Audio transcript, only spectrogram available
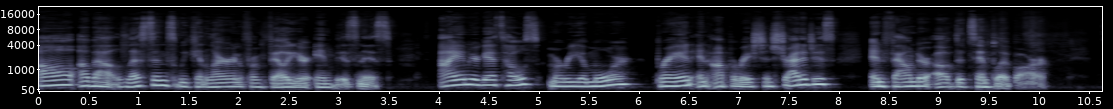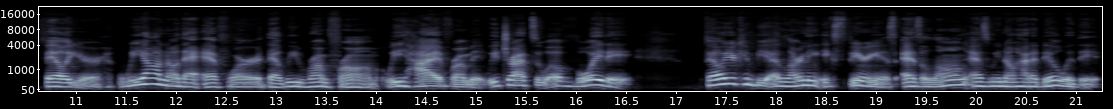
all about lessons we can learn from failure in business. I am your guest host, Maria Moore brand and operation strategist, and founder of the Template Bar. Failure. We all know that F word that we run from, we hide from it, we try to avoid it. Failure can be a learning experience as long as we know how to deal with it.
